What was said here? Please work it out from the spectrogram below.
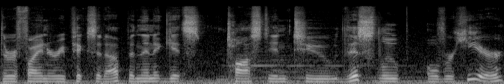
the refinery picks it up and then it gets tossed into this loop over here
